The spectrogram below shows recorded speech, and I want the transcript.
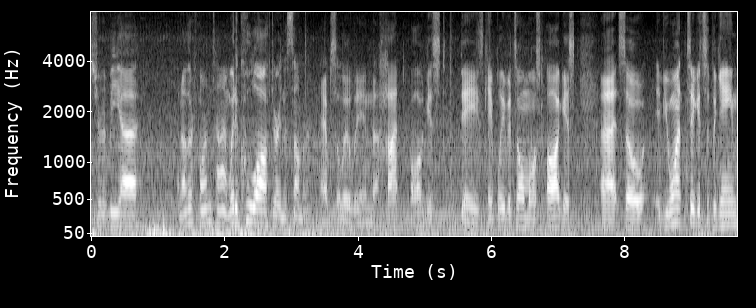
Sure to be uh, another fun time. Way to cool off during the summer. Absolutely, in the hot August days. Can't believe it's almost August. Uh, so if you want tickets to the game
